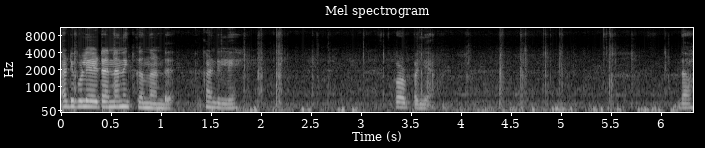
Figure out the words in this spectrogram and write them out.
അടിപൊളിയായിട്ട് തന്നെ നിൽക്കുന്നുണ്ട്. കണ്ടില്ലേ? കുഴപ്പമില്ല. ഇതാ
